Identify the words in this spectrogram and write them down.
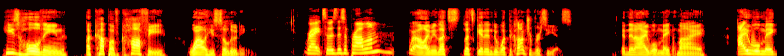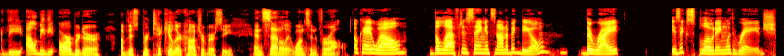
he's holding a cup of coffee while he's saluting. Right. So is this a problem? Well, I mean, let's let's get into what the controversy is, and then I will make my, I will make the, I'll be the arbiter of this particular controversy and settle it once and for all. Okay, well, the left is saying it's not a big deal. The right is exploding with rage,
